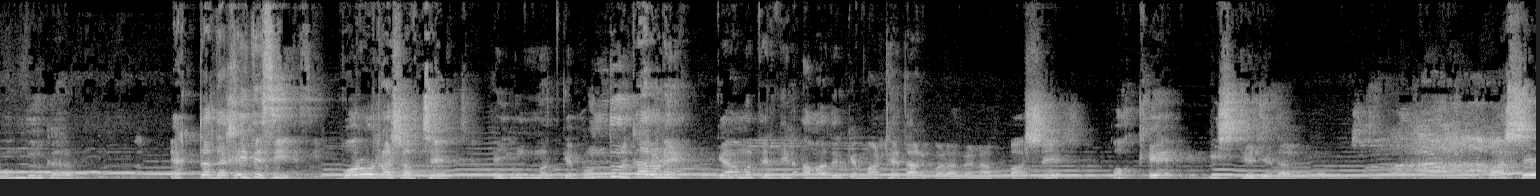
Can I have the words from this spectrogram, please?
বন্ধুর কারণে। একটা দেখাইতেছি, বড়টা সবচেয়ে এই উম্মতকে বন্ধুর কারণে কেয়ামতের দিন আমাদেরকে মাঠে দাঁড় করাবে না, পাশে, পক্ষে, স্টেজে দাঁড় করাবে। পাশে,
